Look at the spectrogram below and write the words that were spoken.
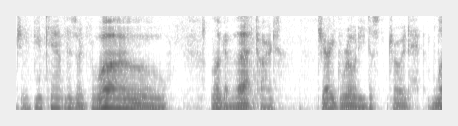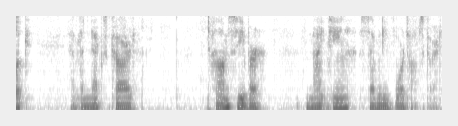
Jim Beauchamp. These are, whoa, look at that card. Jerry Grote destroyed. Look at the next card. Tom Seaver, 1974 Topps card.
